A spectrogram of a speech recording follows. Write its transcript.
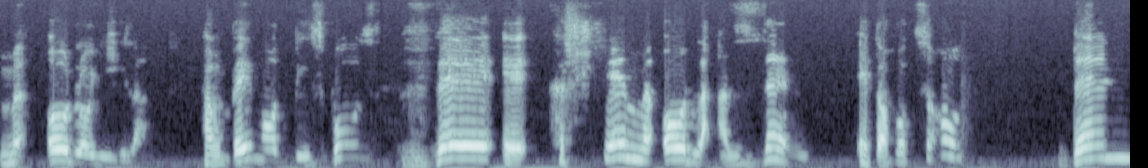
מאוד לא יעילה. הרבה מאוד בזבוז, וקשה מאוד לאזן את ההוצאות בין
